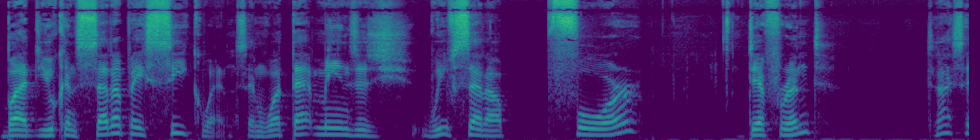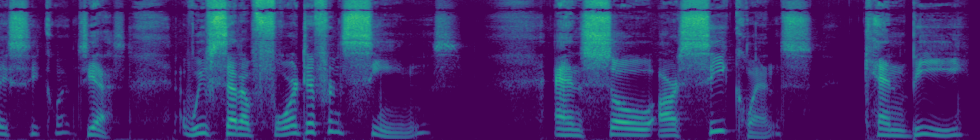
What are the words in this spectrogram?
But you can set up a sequence. And what that means is we've set up four different. Did I say sequence? Yes. We've set up four different scenes. And so our sequence can be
